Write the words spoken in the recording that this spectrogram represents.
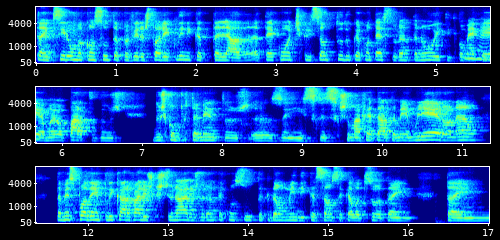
tem que ser uma consulta para ver a história clínica detalhada, até com a descrição de tudo o que acontece durante a noite e de como uhum. é que é a maior parte dos, dos comportamentos uh, e se, se costuma afetar também a mulher ou não. Também se podem aplicar vários questionários durante a consulta que dão uma indicação se aquela pessoa tem, tem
